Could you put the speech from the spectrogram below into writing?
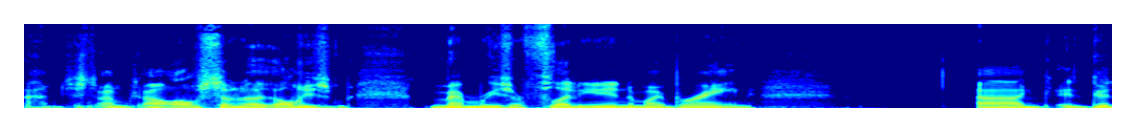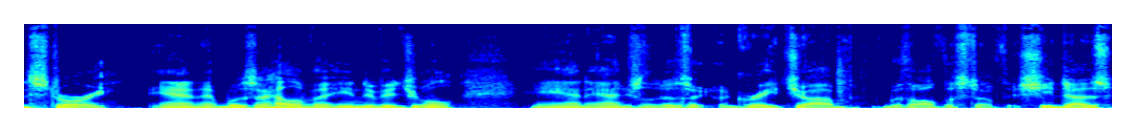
I'm just, I'm all of a sudden, all these memories are flooding into my brain. Uh, good story, and it was a hell of an individual. And Angela does a, a, great job with all the stuff that she does.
